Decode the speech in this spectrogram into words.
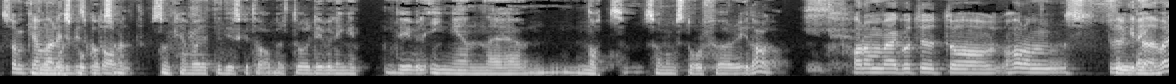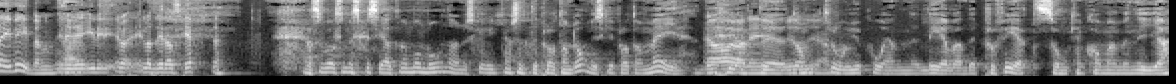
Som kan vara lite diskutabelt. Som, som, kan vara lite diskutabelt och det är väl, inget, det är väl ingen eh, något som de står för idag. Har de eh, gått ut och har de strukit över det i Bibeln? Eller deras häfte? Alltså vad som är speciellt med mormonerna, nu ska vi kanske inte prata om dem, vi ska prata om mig. Det är ja, ju att det, de ja. tror ju på en levande profet som kan komma med nya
